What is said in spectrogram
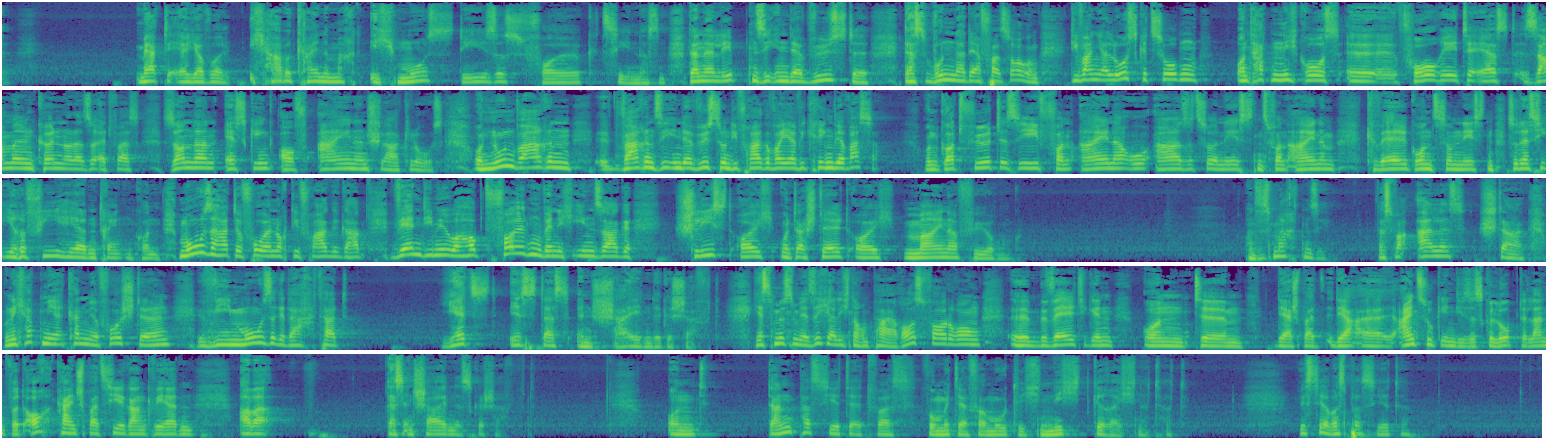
merkte er, jawohl, ich habe keine Macht, ich muss dieses Volk ziehen lassen. Dann erlebten sie in der Wüste das Wunder der Versorgung. Die waren ja losgezogen und hatten nicht groß äh, Vorräte erst sammeln können oder so etwas, sondern es ging auf einen Schlag los. Und nun waren, äh, waren sie in der Wüste und die Frage war ja, wie kriegen wir Wasser? Und Gott führte sie von einer Oase zur nächsten, von einem Quellgrund zum nächsten, so dass sie ihre Viehherden tränken konnten. Mose hatte vorher noch die Frage gehabt, werden die mir überhaupt folgen, wenn ich ihnen sage, schließt euch, unterstellt euch meiner Führung? Und das machten sie. Das war alles stark. Und ich mir, kann mir vorstellen, wie Mose gedacht hat, jetzt ist das Entscheidende geschafft. Jetzt müssen wir sicherlich noch ein paar Herausforderungen äh, bewältigen und ähm, der, der äh, Einzug in dieses gelobte Land wird auch kein Spaziergang werden, aber das Entscheidende ist geschafft. Und dann passierte etwas, womit er vermutlich nicht gerechnet hat. Wisst ihr, was passierte?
